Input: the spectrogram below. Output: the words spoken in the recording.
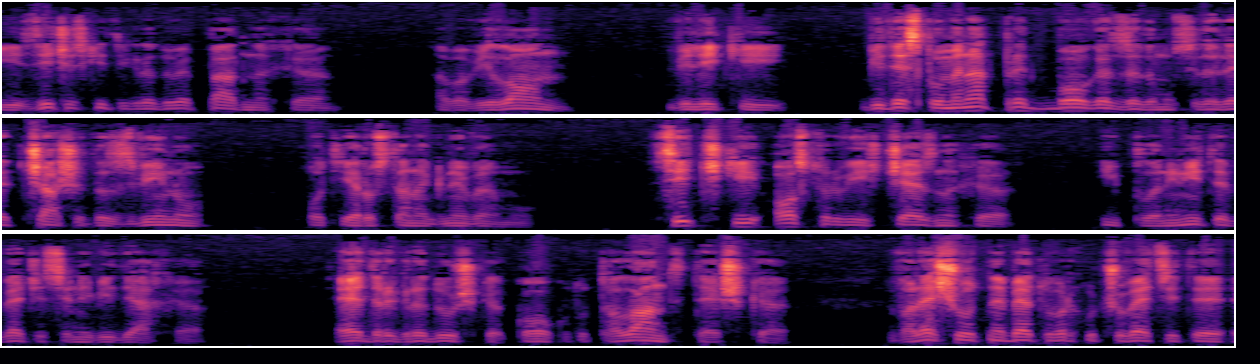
и езическите градове паднаха, а Вавилон, велики, биде споменат пред Бога, за да му се даде чашата с вино от яроста на гнева му. Всички острови изчезнаха и планините вече се не видяха. Едра градушка, колкото талант тежка, валеше от небето върху човеците,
